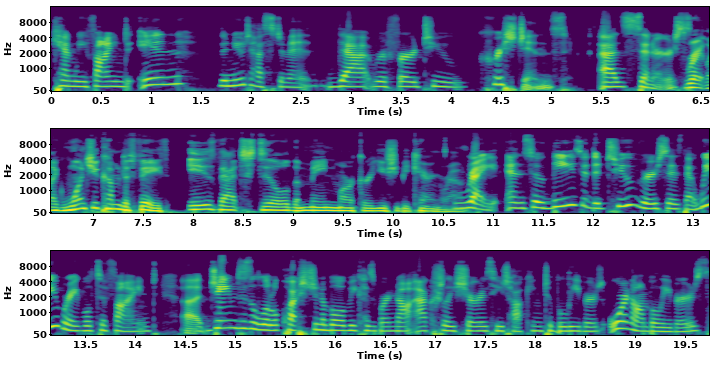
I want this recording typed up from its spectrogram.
can we find in the New Testament that refer to Christians as sinners. Right, like once you come to faith, is that still the main marker you should be carrying around? Right. And so these are the two verses that we were able to find. Uh, James is a little questionable because we're not actually sure is he talking to believers or non believers.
